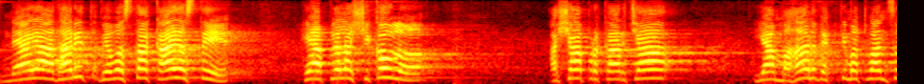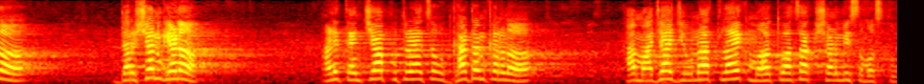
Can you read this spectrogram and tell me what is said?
न्याय आधारित व्यवस्था काय असते हे आपल्याला शिकवलं अशा प्रकारच्या या महान व्यक्तिमत्वांचं दर्शन घेणं आणि त्यांच्या पुतळ्याचं उद्घाटन करणं हा माझ्या जीवनातला एक महत्त्वाचा क्षण मी समजतो.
